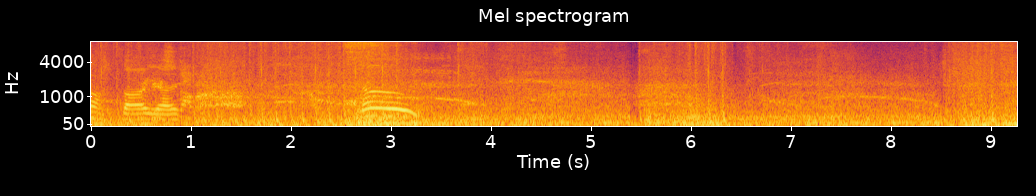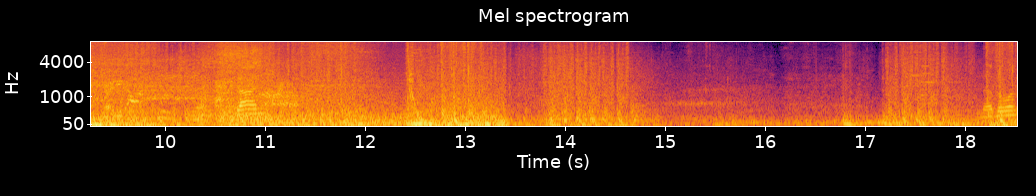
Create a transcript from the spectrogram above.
Oh, sorry guys. No! Done. Another one.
